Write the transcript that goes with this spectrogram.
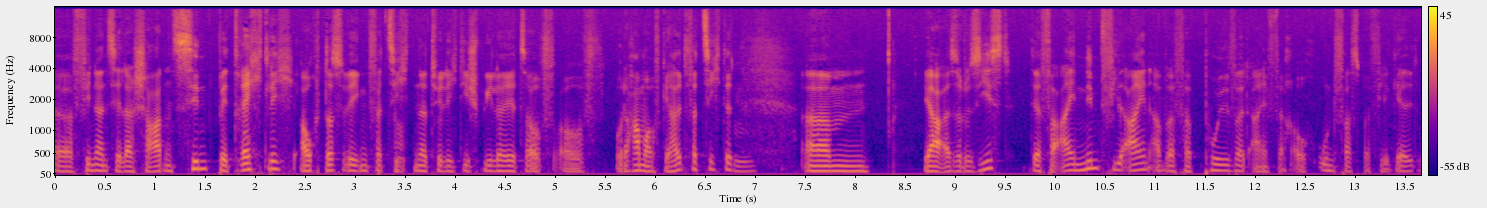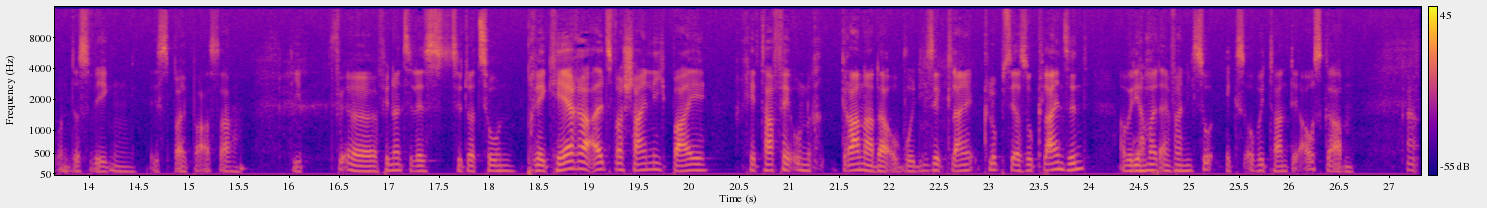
äh, finanzieller Schaden sind beträchtlich. Auch deswegen verzichten ja. natürlich die Spieler jetzt auf, auf oder haben auf Gehalt verzichtet. Hm. Ähm, ja, also du siehst, der Verein nimmt viel ein, aber verpulvert einfach auch unfassbar viel Geld und deswegen ist bei Barca äh, finanzielle Situation prekärer als wahrscheinlich bei Getafe und Granada, obwohl diese Klein Clubs ja so klein sind, aber die Och. haben halt einfach nicht so exorbitante Ausgaben. Ja,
